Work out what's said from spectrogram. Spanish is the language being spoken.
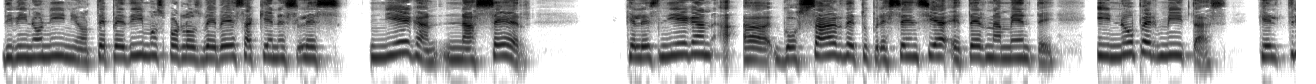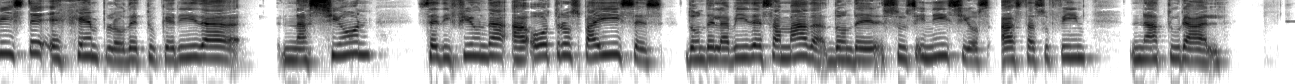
Divino niño, te pedimos por los bebés a quienes les niegan nacer, que les niegan a, a gozar de tu presencia eternamente, y no permitas que el triste ejemplo de tu querida nación se difunda a otros países donde la vida es amada, donde sus inicios hasta su fin natural.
